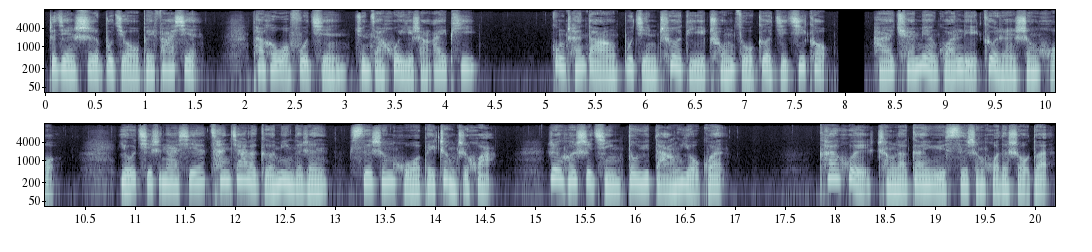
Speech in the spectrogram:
这件事不久被发现，他和我父亲均在会议上挨批。共产党不仅彻底重组各级机构，还全面管理个人生活，尤其是那些参加了革命的人，私生活被政治化，任何事情都与党有关。开会成了干预私生活的手段，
